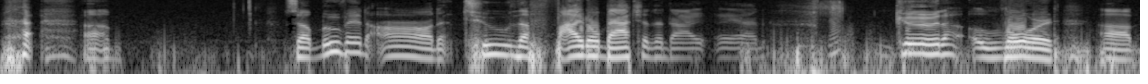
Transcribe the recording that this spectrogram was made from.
um, so moving on to the final match of the night, and good lord, um,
